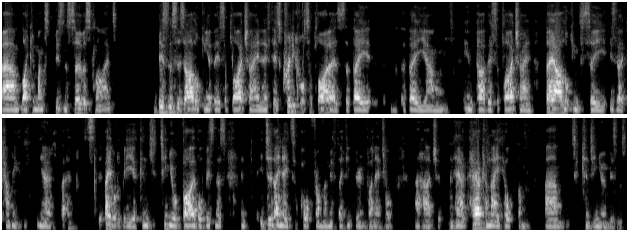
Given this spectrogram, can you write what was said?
um, like amongst business service clients, businesses are looking at their supply chain, and if there's critical suppliers that they that they um, in part of their supply chain, they are looking to see is that company, you know, able to be a continual viable business, and do they need support from them if they think they're in financial uh, hardship, and how how can they help them um, continue in business?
